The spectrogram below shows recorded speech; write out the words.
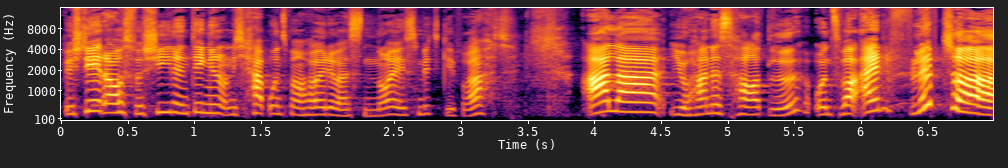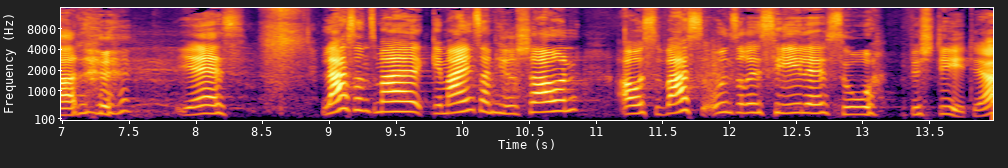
besteht aus verschiedenen Dingen und ich habe uns mal heute was Neues mitgebracht. A la Johannes Hartl und zwar ein Flipchart. yes. Lass uns mal gemeinsam hier schauen, aus was unsere Seele so besteht. Ja?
